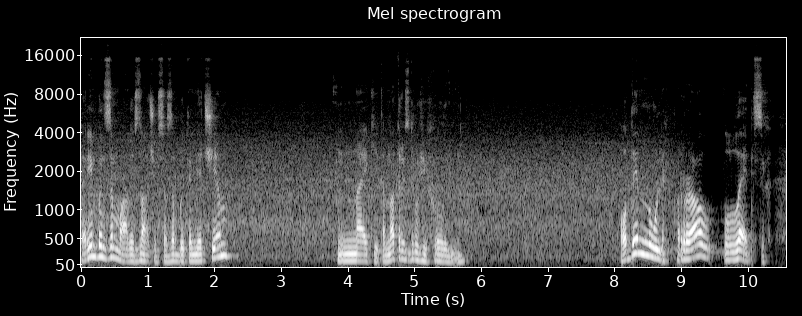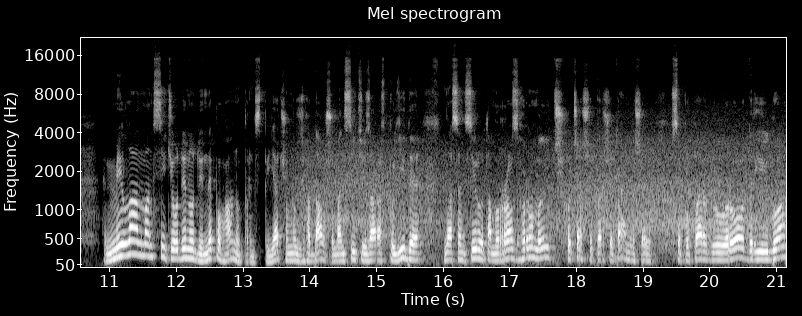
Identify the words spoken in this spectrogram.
Карім Бензема відзначився забитим м'ячем. На якій там? На 32-й хвилині. 1-0. Реал Лейпциг. Мілан Мансіті 1-1. Непогано, в принципі. Я чомусь згадав, що Мансіті зараз поїде на Сан-Сіру, там розгромить. Хоча ще перший тайм лише все попереду. Родріго.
